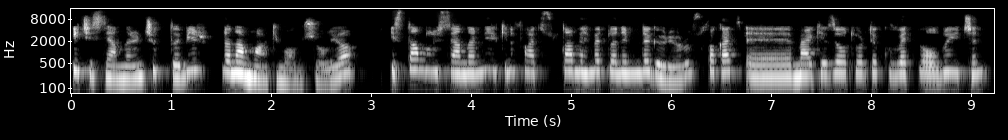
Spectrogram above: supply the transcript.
iç isyanların çıktığı bir dönem hakim olmuş oluyor. İstanbul isyanlarının ilkini Fatih Sultan Mehmet döneminde görüyoruz. Fakat e, merkezi otorite kuvvetli olduğu için e,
